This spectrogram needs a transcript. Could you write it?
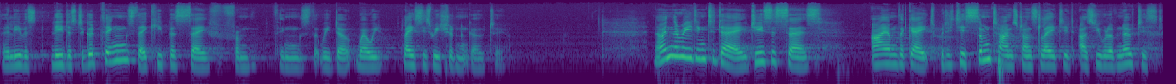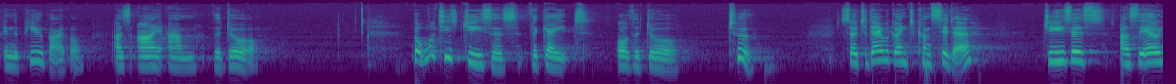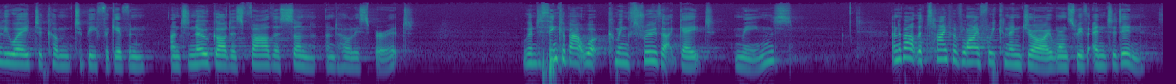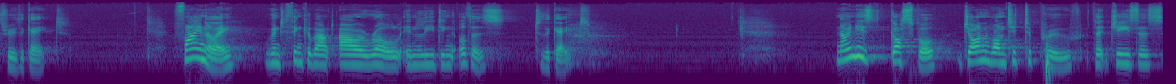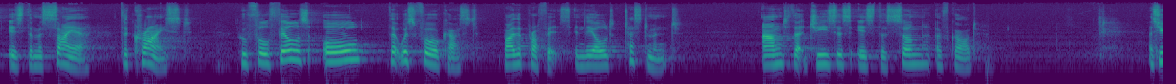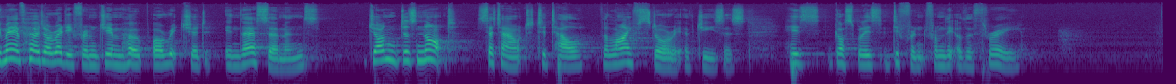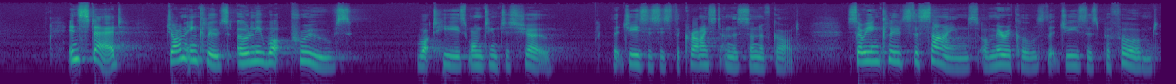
They us, lead us to good things, they keep us safe from things that we don't, where we, places we shouldn't go to. Now, in the reading today, Jesus says, I am the gate, but it is sometimes translated, as you will have noticed in the Pew Bible, as I am the door. But what is Jesus the gate or the door to? So today we're going to consider Jesus as the only way to come to be forgiven and to know God as Father, Son, and Holy Spirit. We're going to think about what coming through that gate means and about the type of life we can enjoy once we've entered in through the gate. Finally, we're going to think about our role in leading others to the gate. Now, in his gospel, John wanted to prove that Jesus is the Messiah, the Christ, who fulfills all that was forecast by the prophets in the Old Testament, and that Jesus is the Son of God. As you may have heard already from Jim Hope or Richard in their sermons, John does not set out to tell the life story of Jesus. His gospel is different from the other three. Instead, John includes only what proves what he is wanting to show that Jesus is the Christ and the Son of God. So he includes the signs or miracles that Jesus performed.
